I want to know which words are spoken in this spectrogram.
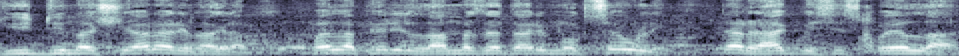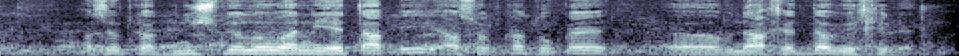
დიდი მასში არ არის, მაგრამ ყველაფერი ლამაზად არის მოქცეული და რაგბის ის ყველა ასე ვთქვათ, ნიშნულოვანი ეტაპი, ასე ვთქვათ, უკვე ვნახეთ და ვიხილეთ.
